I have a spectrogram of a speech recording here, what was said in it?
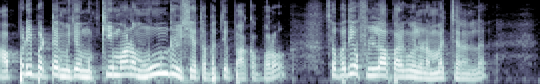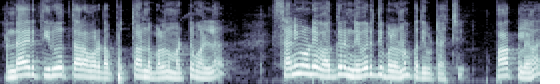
அப்படிப்பட்ட மிக முக்கியமான மூன்று விஷயத்தை பற்றி பார்க்க போகிறோம் ஸோ பற்றியும் ஃபுல்லாக பாருங்க இல்லை நம்ம சேனலில் ரெண்டாயிரத்தி இருபத்தாறாம் வருட புத்தாண்டு பலன் மட்டுமல்ல சனிவனுடைய வக்ர நிவர்த்தி பலனும் பதிவிட்டாச்சு. பார்க்கலன்னா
